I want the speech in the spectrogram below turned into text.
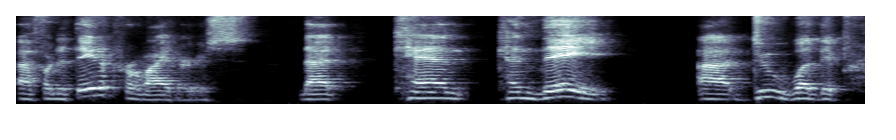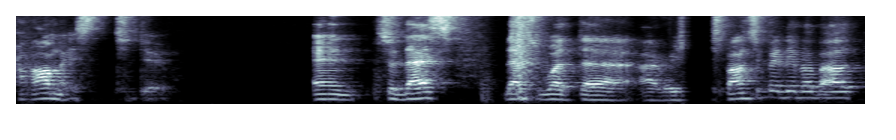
uh, for the data providers that can can they uh, do what they promised to do. And so that's that's what the uh, responsibility about.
